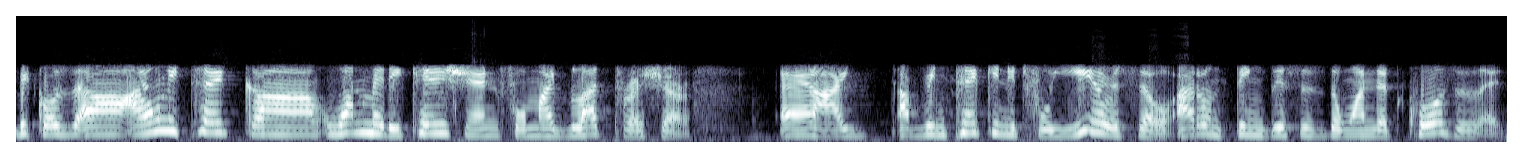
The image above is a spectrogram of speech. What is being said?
Because uh, I only take uh, one medication for my blood pressure, and I I've been taking it for years. So I don't think this is the one that causes it.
